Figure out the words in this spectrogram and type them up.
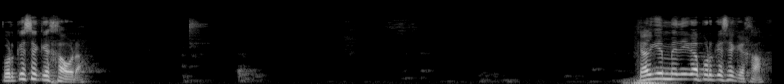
¿Por qué se queja ahora? Que alguien me diga por qué se queja.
